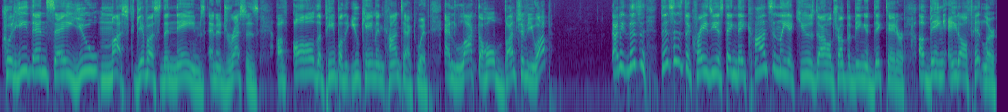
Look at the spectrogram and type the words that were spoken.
Could he then say you must give us the names and addresses of all the people that you came in contact with and lock the whole bunch of you up? I mean, this is this is the craziest thing. They constantly accuse Donald Trump of being a dictator, of being Adolf Hitler,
